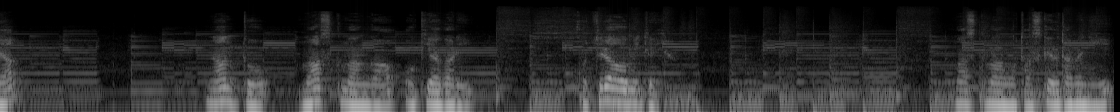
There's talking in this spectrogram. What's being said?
や？なんとマスクマンが起き上がりこちらを見ている。マスクマンを助けるために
